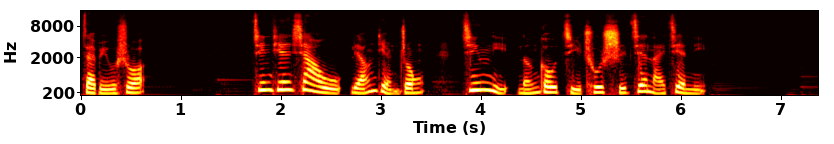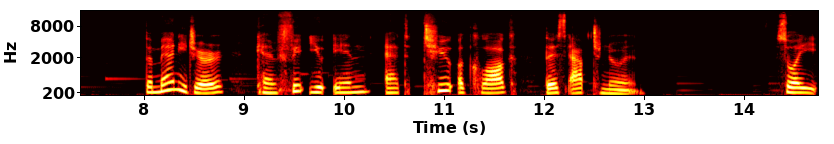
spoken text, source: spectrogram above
再比如说。今天下午两点钟，经理能够挤出时间来见你。The manager can fit you in at two o'clock this afternoon. 所以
